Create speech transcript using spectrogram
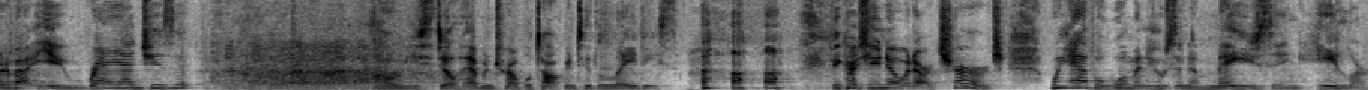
What about you? Raj, is it? Oh, you still having trouble talking to the ladies? because you know, at our church, we have a woman who's an amazing healer.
